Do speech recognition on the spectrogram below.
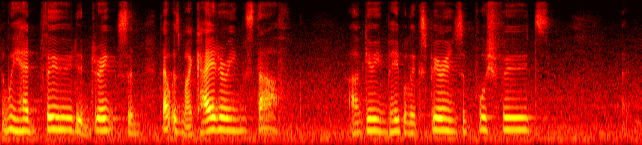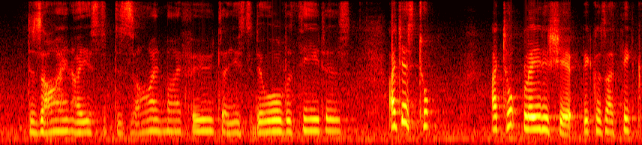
and we had food and drinks, and that was my catering stuff, uh, giving people experience of bush foods. Design, I used to design my foods. I used to do all the theatres. I just took, I took leadership because I think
